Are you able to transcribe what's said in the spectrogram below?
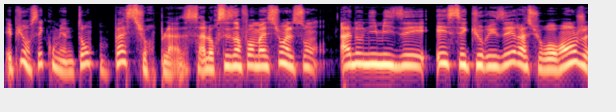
Et puis on sait combien de temps on passe sur place. Alors ces informations, elles sont anonymisées et sécurisées, rassure Orange,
